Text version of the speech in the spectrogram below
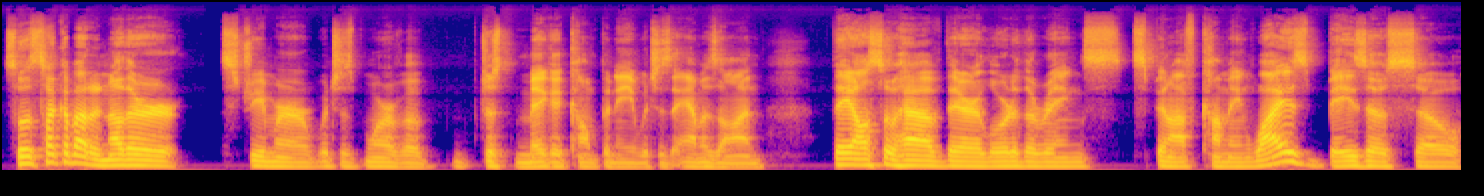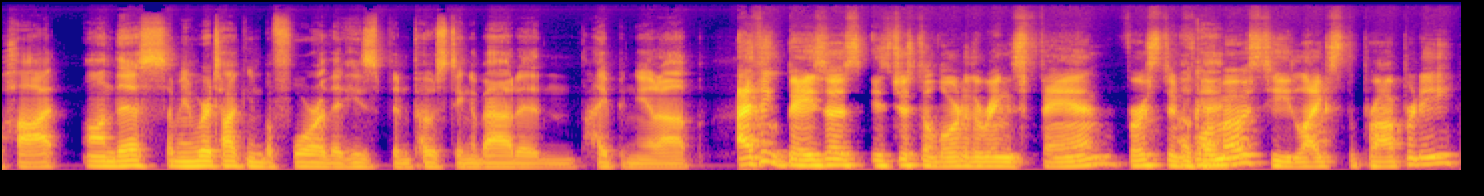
So let's talk about another streamer, which is more of a just mega company, which is Amazon. They also have their Lord of the Rings spinoff coming. Why is Bezos so hot on this? I mean, we are talking before that he's been posting about it and hyping it up. I think Bezos is just a Lord of the Rings fan, first and Okay. foremost. He likes the property.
